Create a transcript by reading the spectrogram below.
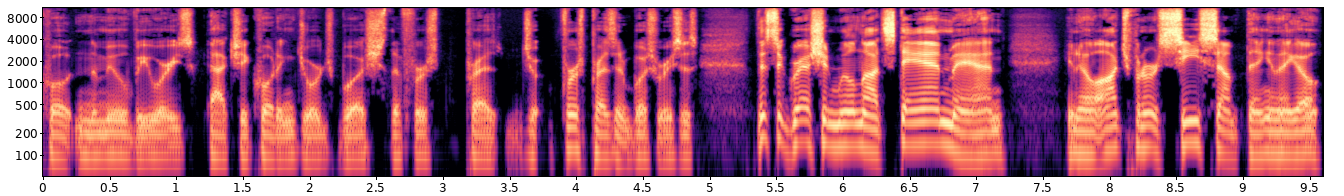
quote in the movie where he's actually quoting George Bush, the first pres- first President Bush, where he says, "This aggression will not stand, man." You know, entrepreneurs see something and they go,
